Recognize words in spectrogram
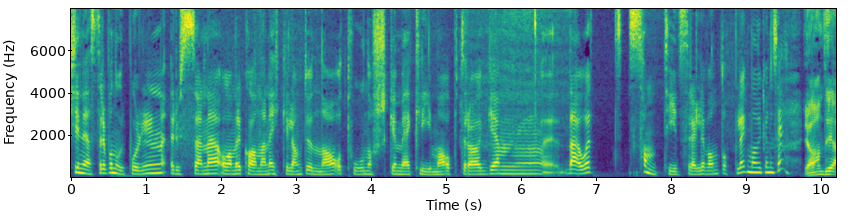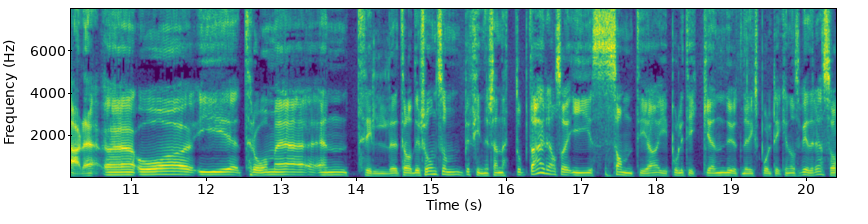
Kinesere på Nordpolen, russerne og amerikanerne ikke langt unna, og to norske med klimaoppdrag. Det er jo et samtidsrelevant opplegg, må vi kunne si? Ja, det er det. Eh, og i tråd med en thrillertradisjon som befinner seg nettopp der, altså i samtida, i politikken, utenrikspolitikken osv., så, videre, så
